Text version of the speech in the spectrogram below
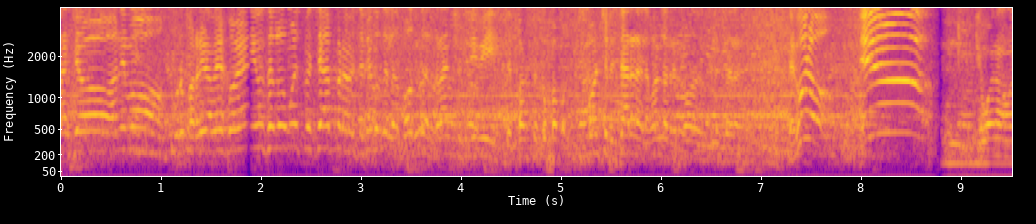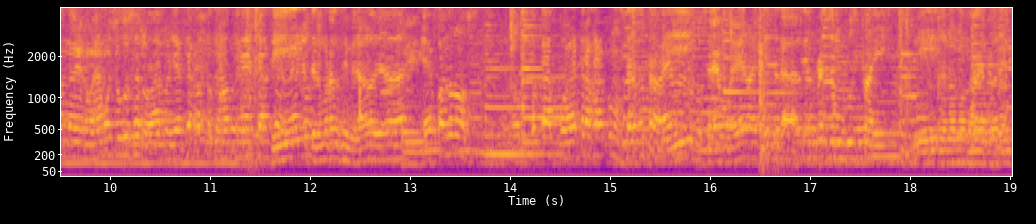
rancho, ánimo, puro para arriba viejo, eh. Y un saludo muy especial para mis amigos de las voces del rancho TV, de parte de compa Poncho Lizarra de la banda Recodo de Lizarra. ¡Seguro! Qué buena onda viejo, me da mucho gusto saludarlo, ya hace rato que no tenía chance Sí, de verlos. tenemos rato sin mirarlo ya. Y es cuando nos, nos toca poder trabajar con ustedes otra vez. Sí, pues sería bueno, que será. Siempre es un gusto ahí. Sí, no, no, no, sería bueno.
